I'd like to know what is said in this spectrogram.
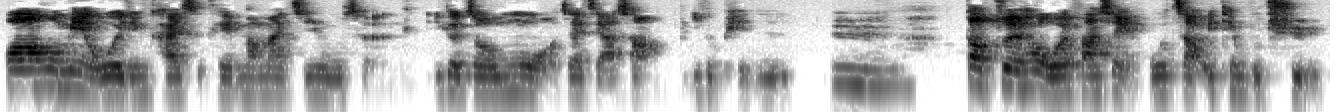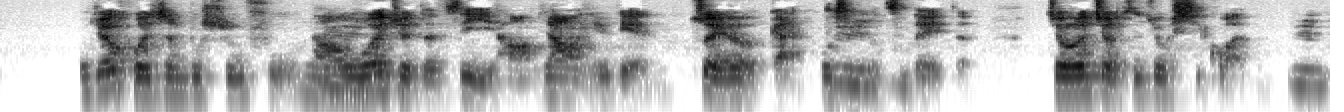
花到后面我已经开始可以慢慢进入成一个周末再加上一个平日，嗯，到最后我会发现我只要一天不去，我觉得浑身不舒服，然后我会觉得自己好像有点罪恶感或什么之类的，嗯、久而久之就习惯了，嗯，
